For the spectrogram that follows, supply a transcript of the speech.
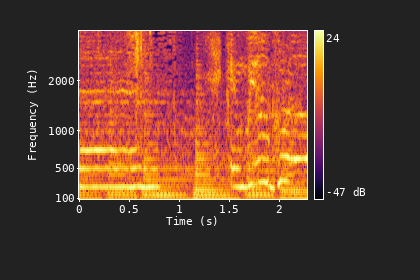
And we'll grow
